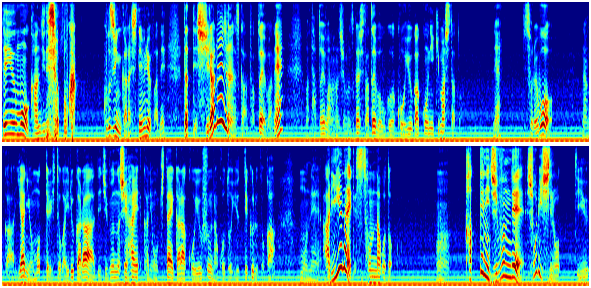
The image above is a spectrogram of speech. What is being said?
ていうもう感じですよ。僕個人からしてみればね。だって知らないじゃないですか。例えばね、まあ、例えばの話は難しい。例えば僕がこういう学校に行きましたと。ね。それをなんか嫌に思ってる人がいるからで自分の支配下に置きたいからこういう風なことを言ってくるとかもうねありえないですそんなこと、うん、勝手に自分で処理しろっていう、うん、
